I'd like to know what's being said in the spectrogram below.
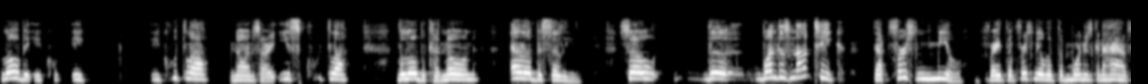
lo beikutla. No, I'm sorry, iskutla velo bekanon Ella Basalim. So the one does not take that first meal, right? The first meal that the mourner is going to have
